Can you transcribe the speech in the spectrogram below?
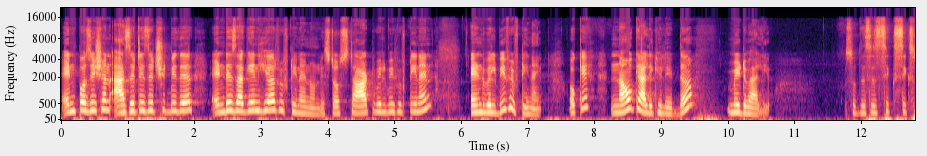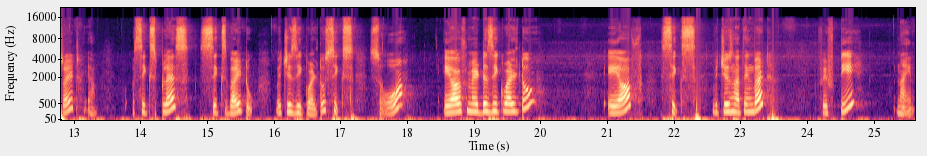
End position as it is it should be there. End is again here 59 only. So start will be 59 end will be 59 okay? Now calculate the mid value. So this is 6 6 right? Yeah. 6 plus 6 by 2 which is equal to 6 so a of mid is equal to a of 6 which is nothing but 59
